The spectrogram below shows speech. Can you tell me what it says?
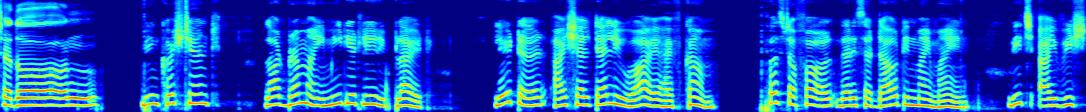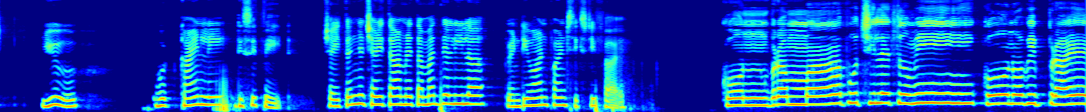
ছেদন Being questioned, Lord Brahma immediately replied, Later I shall tell you why I have come. First of all, there is a doubt in my mind which I wish you would kindly dissipate. Chaitanya Charitamrita Madhya Leela 21.65 কোন ব্রহ্মা পুছিলে তুমি কোন অভিপ্রায়ে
